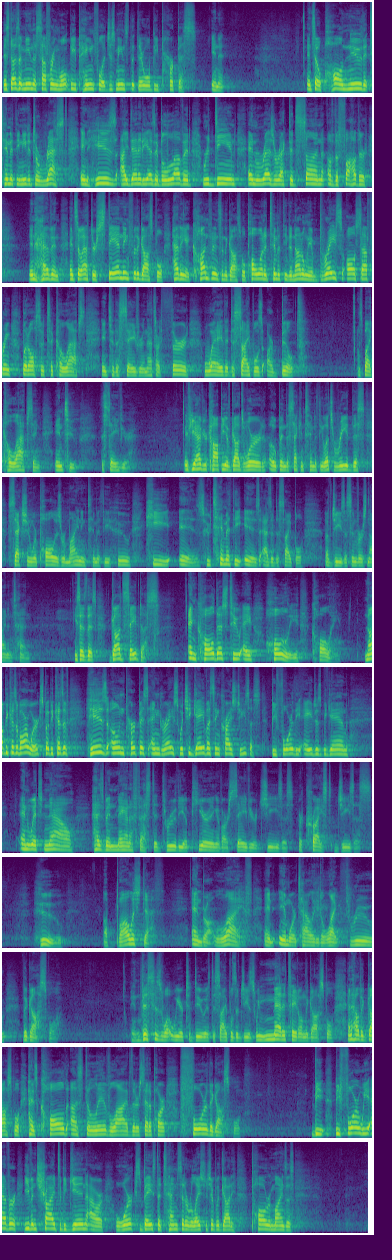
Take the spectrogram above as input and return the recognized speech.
This doesn't mean that suffering won't be painful, it just means that there will be purpose in it. And so Paul knew that Timothy needed to rest in his identity as a beloved, redeemed, and resurrected son of the Father in heaven. And so, after standing for the gospel, having a confidence in the gospel, Paul wanted Timothy to not only embrace all suffering, but also to collapse into the Savior. And that's our third way that disciples are built, is by collapsing into the Savior. If you have your copy of God's word open to 2 Timothy, let's read this section where Paul is reminding Timothy who he is, who Timothy is as a disciple of Jesus in verse 9 and 10. He says this God saved us and called us to a holy calling, not because of our works, but because of his own purpose and grace, which he gave us in Christ Jesus before the ages began, and which now has been manifested through the appearing of our Savior Jesus, or Christ Jesus, who abolished death and brought life and immortality to light through the gospel and this is what we are to do as disciples of Jesus. We meditate on the gospel and how the gospel has called us to live lives that are set apart for the gospel. Be, before we ever even tried to begin our works based attempts at a relationship with God, Paul reminds us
